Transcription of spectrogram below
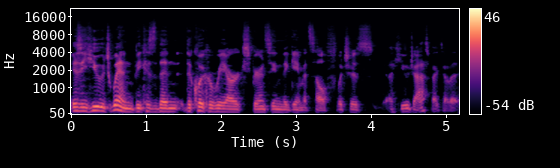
is a huge win because then the quicker we are experiencing the game itself which is a huge aspect of it.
